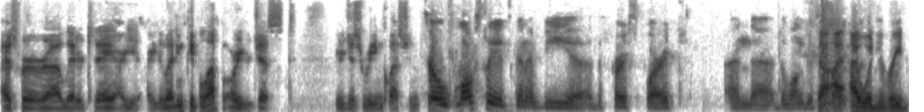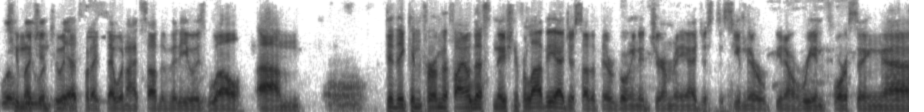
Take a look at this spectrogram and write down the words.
as for uh, later today, are you are you letting people up, or you're just you're just reading questions? So mostly it's gonna be uh, the first part and uh, the longest. So I, part I wouldn't read too be much with- into it. yes. That's what I said when I saw the video as well. Um, did they confirm the final destination for Latvia? I just saw that they were going to Germany. I just assumed they were, you know, reinforcing uh,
